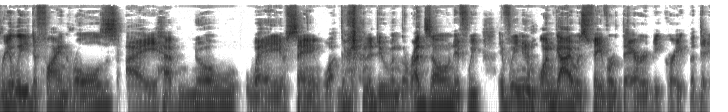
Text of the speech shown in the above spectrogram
really defined roles. I have no way of saying what they're going to do in the red zone. If we if we knew yeah. one guy was favored there, it'd be great. But a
